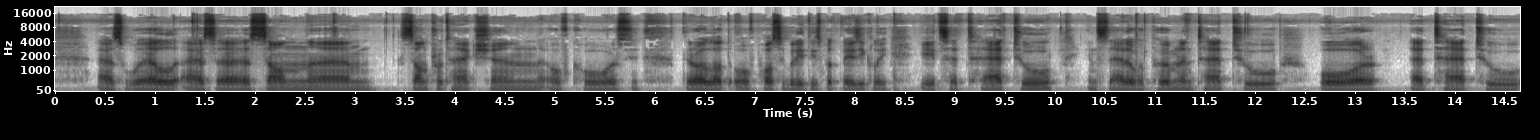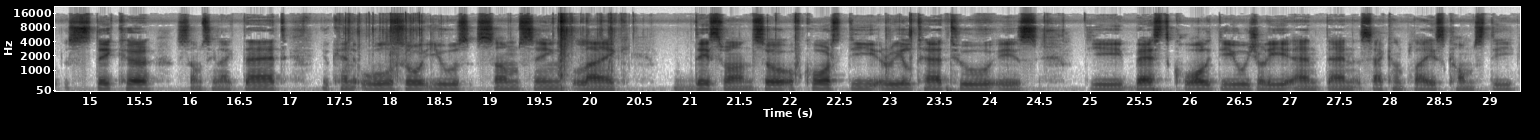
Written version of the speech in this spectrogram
as well as a sun um, sun protection, of course. There are a lot of possibilities, but basically it's a tattoo instead of a permanent tattoo or a tattoo sticker, something like that. You can also use something like this one. So of course the real tattoo is the best quality usually and then second place comes the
